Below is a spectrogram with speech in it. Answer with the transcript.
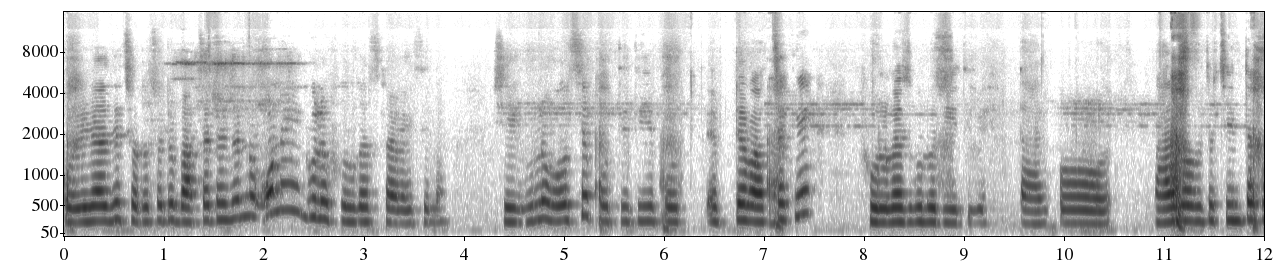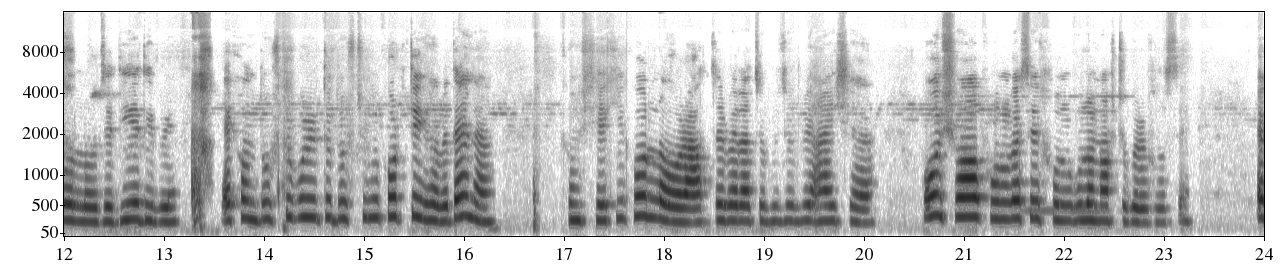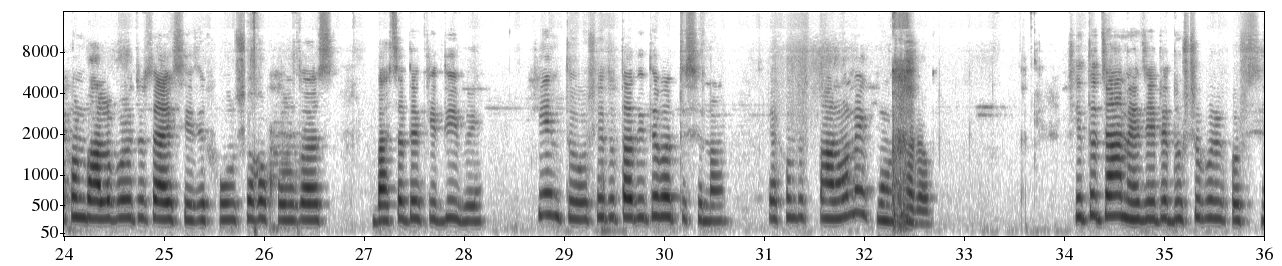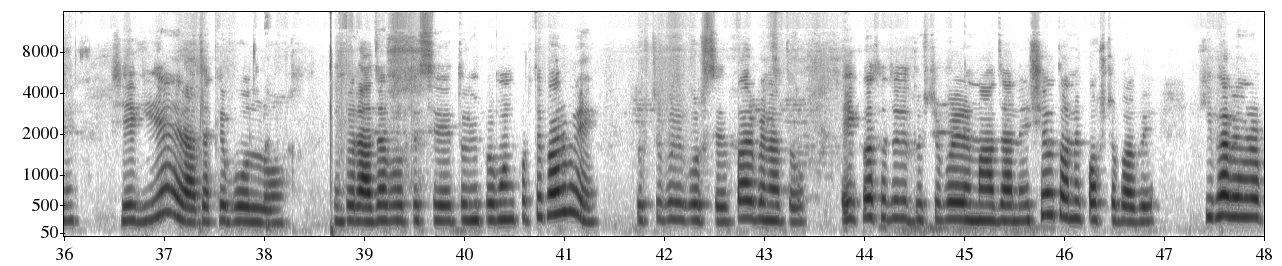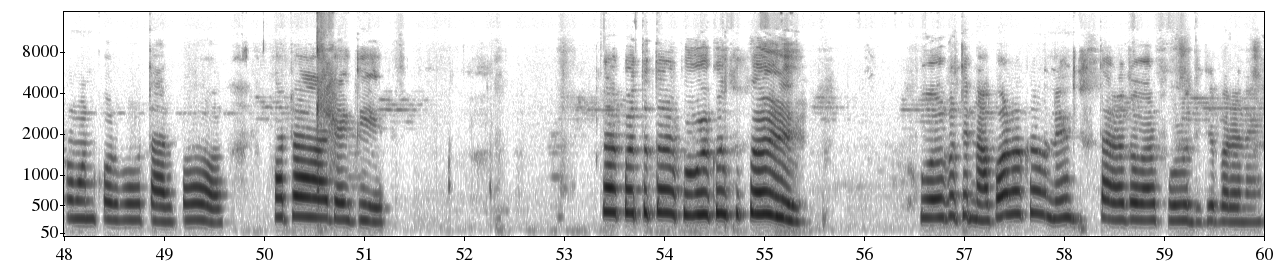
পরিরাজের ছোট ছোট বাচ্চাটার জন্য অনেকগুলো ফুল গাছ লাগাইছিল সেইগুলো বলছে প্রতিদিন প্রত্যেকটা বাচ্চাকে ফুল গাছগুলো দিয়ে দিবে। তারপর ভালোভাবে তো চিন্তা করল যে দিয়ে দিবে। এখন দুষ্টু করি তো দুষ্টুমি করতেই হবে, তাই না? এখন সে কি করল? রাত্রেবেলা চুপি চুপি আইসা ওই সব ফুল গাছের ফুলগুলো নষ্ট করে ফেলছে। এখন ভালো করে তো চাইছি যে ফুল সহ ফুল গাছ বাচ্চাদেরকে দিবে, কিন্তু সে তো তা দিতে পারতেছে না। এখন তো তার অনেক মন খারাপ। সে তো জানে যে এটা দুষ্টুপুরি করছে। সে গিয়ে রাজাকে বলল, কিন্তু রাজা বলতেছে, তুমি প্রমাণ করতে পারবে? দুষ্টুপুরি করছে, পারবে না তো। এই কথা যদি দুষ্টুপুরের মা জানে, সেও তো অনেক কষ্ট পাবে। কীভাবে আমরা প্রমাণ করব তারপর? হঠাৎ একদিন তারপর তো তারা প্রমাণ করতে পারে। প্রমাণ করতে না পারার কারণে তারা তো আর ফুলও দিতে পারে না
